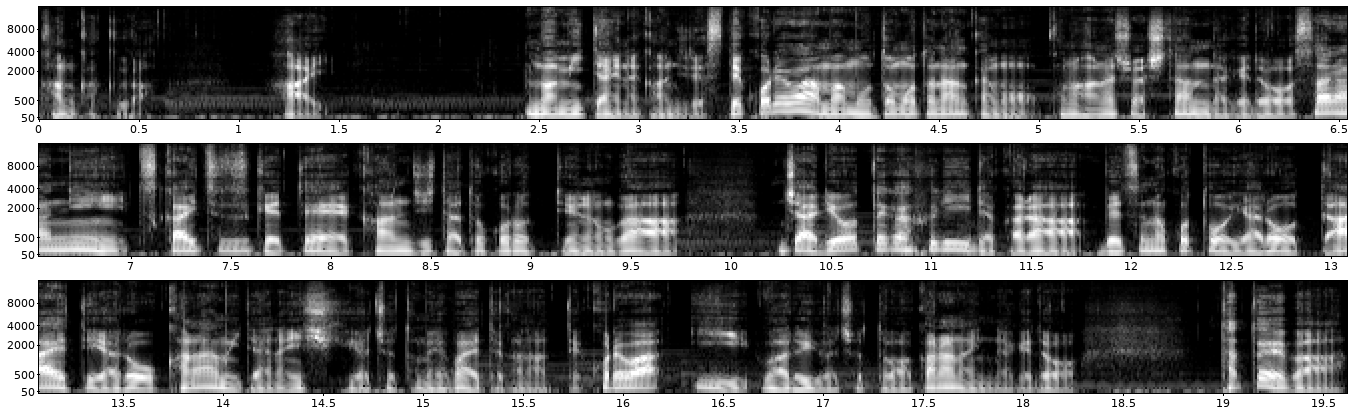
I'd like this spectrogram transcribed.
感覚が。はい。まあみたいな感じです。で、これはまあもともと何回もこの話はしたんだけど、さらに使い続けて感じたところっていうのが、じゃあ両手がフリーだから別のことをやろうってあえてやろうかなみたいな意識がちょっと芽生えたかなって、これはいい悪いはちょっとわからないんだけど、例えば、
